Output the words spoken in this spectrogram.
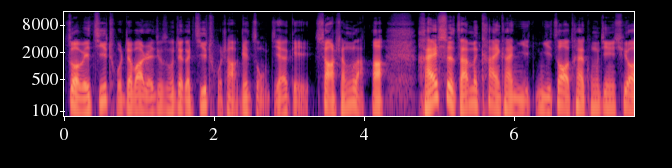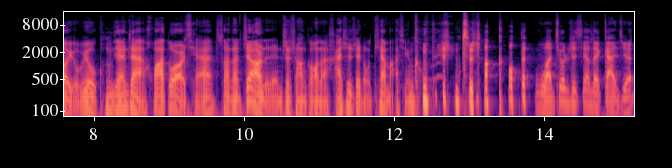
作为基础，这帮人就从这个基础上给总结、给上升了啊！还是咱们看一看你，你造太空军需要有没有空间站，花多少钱？算算这样的人智商高呢，还是这种天马行空的人智商高的？我就是现在感觉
